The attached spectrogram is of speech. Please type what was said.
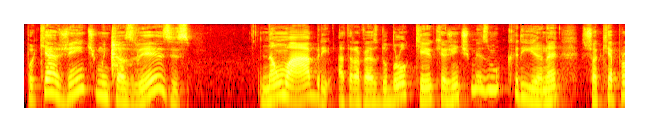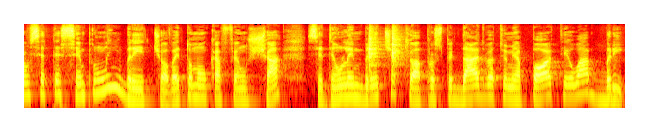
Porque a gente muitas vezes não abre através do bloqueio que a gente mesmo cria, né? Isso aqui é para você ter sempre um lembrete, ó. Vai tomar um café, um chá, você tem um lembrete aqui, ó. A prosperidade bateu minha porta, eu abri.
